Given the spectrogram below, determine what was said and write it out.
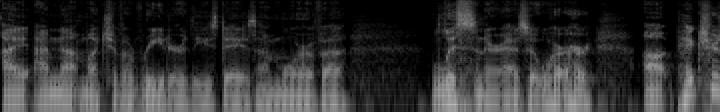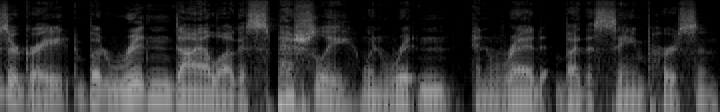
I, I'm not much of a reader these days. I'm more of a listener, as it were. Uh, pictures are great, but written dialogue, especially when written and read by the same person,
